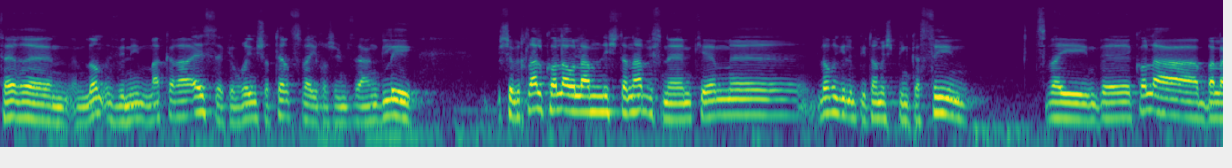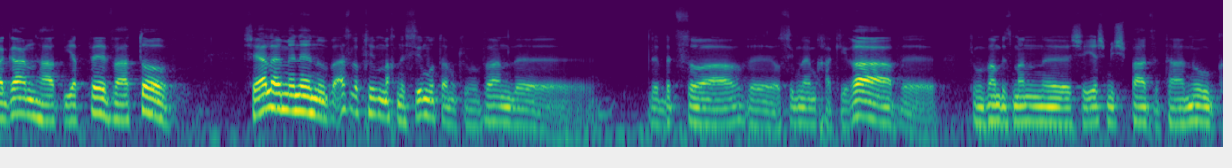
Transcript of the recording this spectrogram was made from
סרן, הם לא מבינים מה קרה העסק, הם רואים שוטר צבאי, חושבים שזה אנגלי, שבכלל כל העולם נשתנה בפניהם כי הם אה, לא רגילים, פתאום יש פנקסים צבאיים וכל הבלגן היפה והטוב שהיה להם איננו, ואז לוקחים ומכניסים אותם כמובן ל... לבית סוהר ועושים להם חקירה כמובן בזמן אה, שיש משפט זה תענוג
